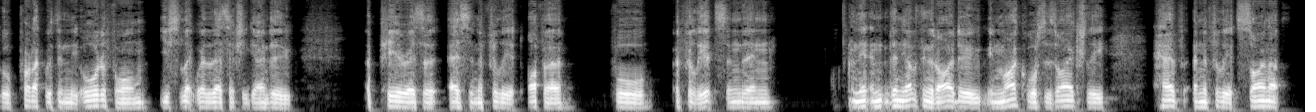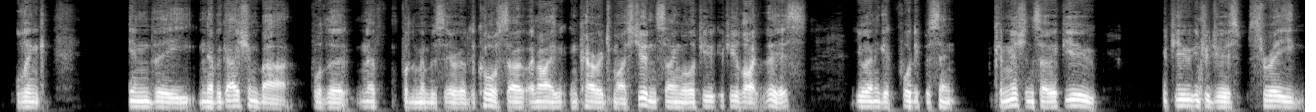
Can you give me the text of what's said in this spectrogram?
your product within the order form, you select whether that's actually going to appear as a, as an affiliate offer for affiliates and then And then, and then the other thing that I do in my course is I actually have an affiliate sign up link in the navigation bar for the for the members area of the course. So, and I encourage my students saying, well, if you if you like this, you're going to get forty percent commission. So if you if you introduce three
